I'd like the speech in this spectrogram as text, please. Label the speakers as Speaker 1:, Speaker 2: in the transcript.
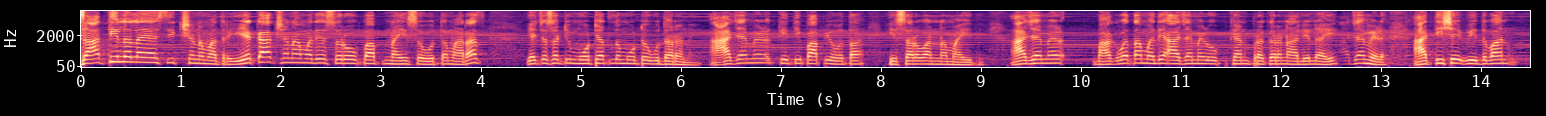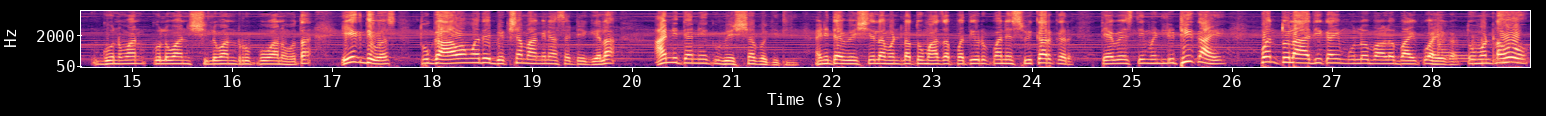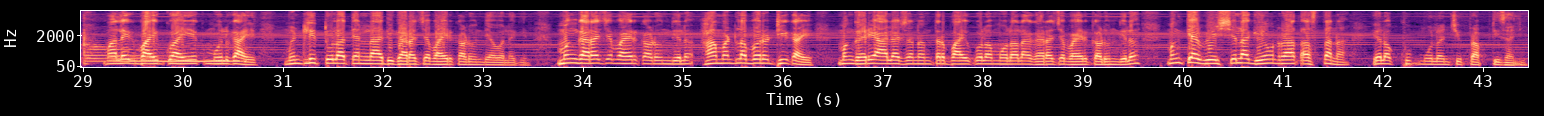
Speaker 1: जातील लयासी क्षण मात्र. एका क्षणामध्ये सर्व पाप नाहीसं होतं महाराज. याच्यासाठी मोठ्यातलं मोठं उदाहरण आहे. आजामेळ किती पापी होता हे सर्वांना माहीत आहे. आजामेळ भागवतामध्ये आजामेळ उपख्यान प्रकरण आलेलं आहे. आजामेळ अतिशय विद्वान गुणवान कुलवान शिलवान रूपवान होता. एक दिवस तो गावामध्ये भिक्षा मागण्यासाठी गेला. आणि त्याने एक वेश्या बघितली. आणि त्या वेश्येला म्हटला तू माझा पतिरूपाने स्वीकार कर. त्यावेळेस ती म्हटली ठीक आहे पण तुला आधी काही मुलं बाळं बायको आहे का? तो म्हटला हो मला एक बायको आहे एक मुलगा आहे. म्हटली तुला त्यांना आधी घराच्या बाहेर काढून द्यावं लागेल. मग घराच्या बाहेर काढून दिलं. हा म्हटला बरं ठीक आहे. मग घरी आल्याच्यानंतर बायकोला मुलाला घराच्या बाहेर काढून दिलं. मग त्या वेश्येला घेऊन राहत असताना याला खूप मुलांची प्राप्ती झाली.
